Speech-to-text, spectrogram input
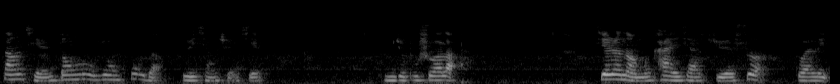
当前登录用户的对象权限。我们就不说了。接着呢，我们看一下角色管理。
